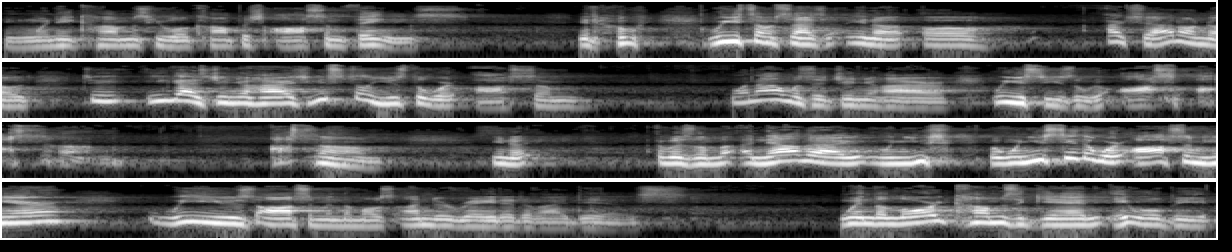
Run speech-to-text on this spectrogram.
And when he comes, he will accomplish awesome things. You know, we sometimes, you know, oh, actually, I don't know. Do you guys junior highers, you still use the word awesome? When I was a junior higher, we used to use the word awesome, awesome, awesome. You know, it was now that I when you but when you see the word awesome here, we use awesome in the most underrated of ideas. When the Lord comes again, it will be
